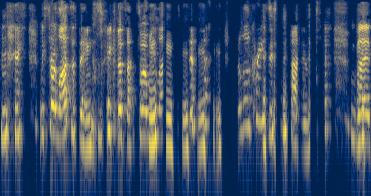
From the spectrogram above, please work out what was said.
we start lots of things because that's what we like. We're a little crazy sometimes. But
